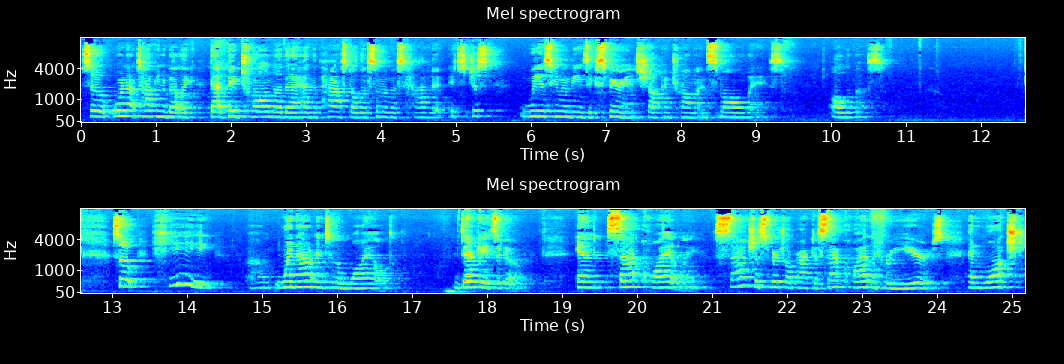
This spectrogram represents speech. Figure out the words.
So we're not talking about like that big trauma that I had in the past, although some of us have it. It's just we as human beings experience shock and trauma in small ways, all of us. So he um, went out into the wild decades ago and sat quietly, such a spiritual practice, sat quietly for years and watched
